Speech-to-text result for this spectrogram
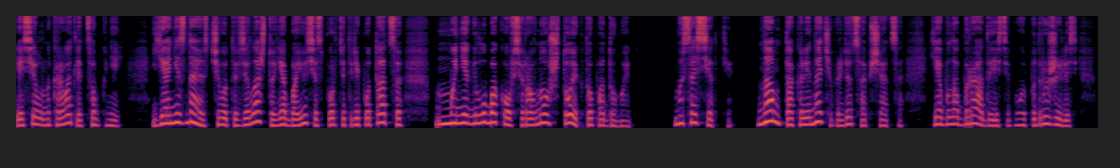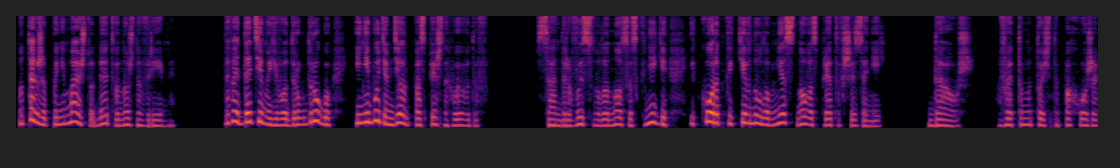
Я села на кровать лицом к ней. Я не знаю, с чего ты взяла, что я боюсь испортить репутацию. Мне глубоко все равно, что и кто подумает. Мы соседки. Нам так или иначе придется общаться. Я была бы рада, если бы мы подружились, но также понимаю, что для этого нужно время. Давай дадим его друг другу и не будем делать поспешных выводов. Сандра высунула нос из книги и коротко кивнула мне, снова спрятавшись за ней. Да уж, в этом мы точно похожи.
